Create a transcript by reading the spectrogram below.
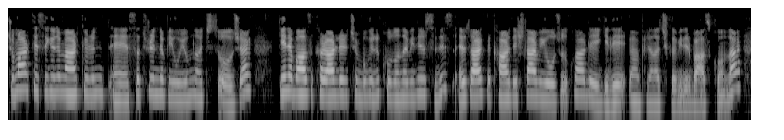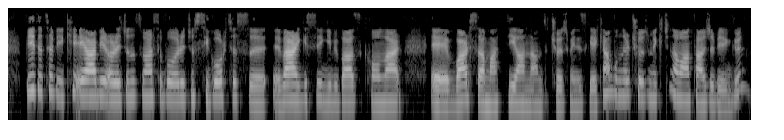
Cumartesi günü Merkür'ün e, Satürn'le bir uyumlu açısı olacak. Yine bazı kararlar için bugünü kullanabilirsiniz. Özellikle kardeşler ve yolculuklarla ilgili ön plana çıkabilir bazı konular. Bir de tabii ki eğer bir aracınız varsa bu aracın sigortası, e, vergisi gibi bazı konular e, varsa maddi anlamda çözmeniz gereken bunları çözmek için avantajlı bir gün.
